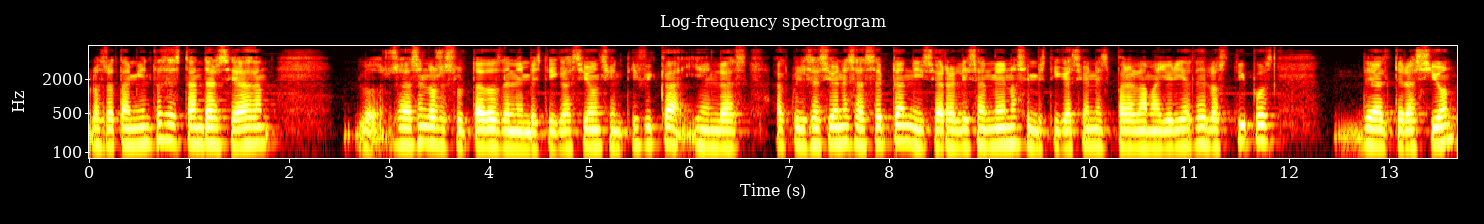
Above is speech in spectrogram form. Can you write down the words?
Los tratamientos estándar se, hagan, se hacen los resultados de la investigación científica y en las actualizaciones se aceptan y se realizan menos investigaciones para la mayoría de los tipos de alteración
